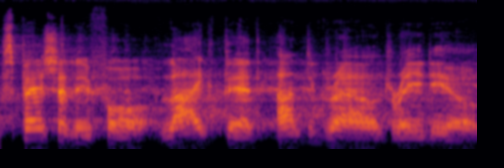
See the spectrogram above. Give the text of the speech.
Especially for Like That Underground Radio.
